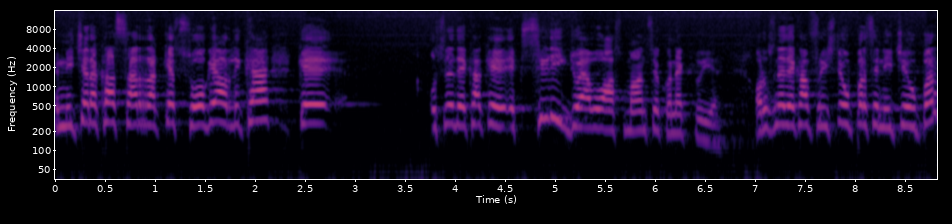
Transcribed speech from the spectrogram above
نیچے رکھا، سر رکھ کے سو گیا اور لکھا ہے کہ اس نے دیکھا کہ ایک سیڑھی جو ہے، وہ آسمان سے کنیکٹ ہوئی ہے۔ اور اس نے دیکھا، فرشتے اوپر سے نیچے اوپر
